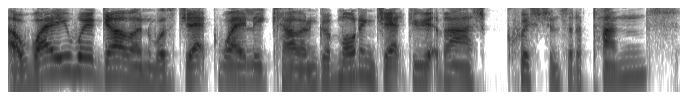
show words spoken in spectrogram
Away we're going with Jack Waley-Cohen. Good morning, Jack. Do you ever ask questions that are puns?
